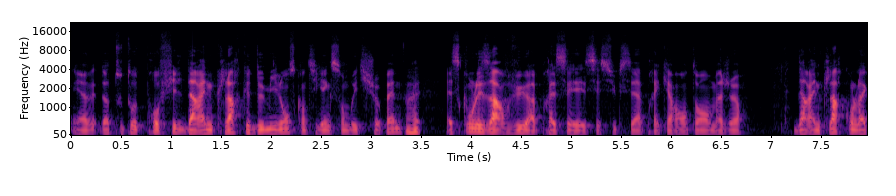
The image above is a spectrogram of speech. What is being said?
et un tout autre profil, Darren Clark 2011 quand il gagne son British Open. Ouais. Est-ce qu'on les a revus après ses, ses, succès après 40 ans en majeur Darren Clark, on l'a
